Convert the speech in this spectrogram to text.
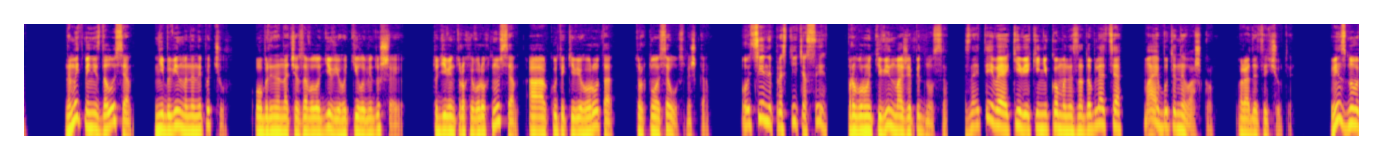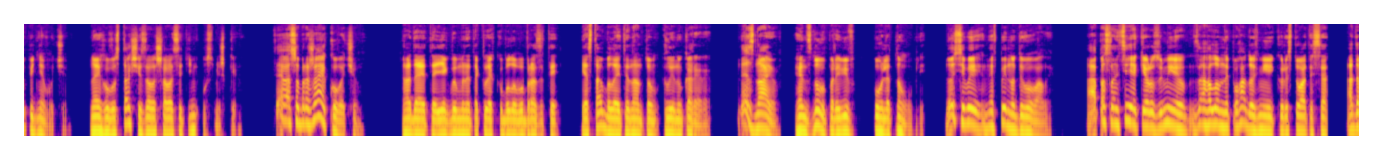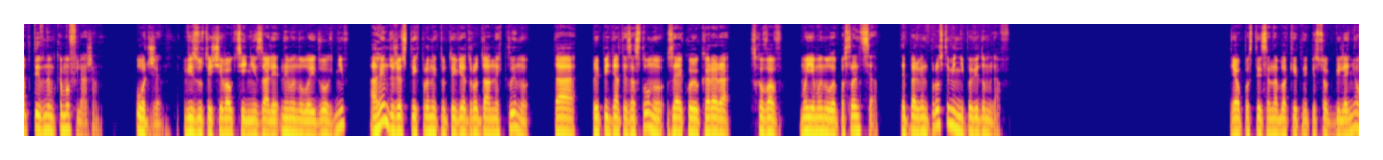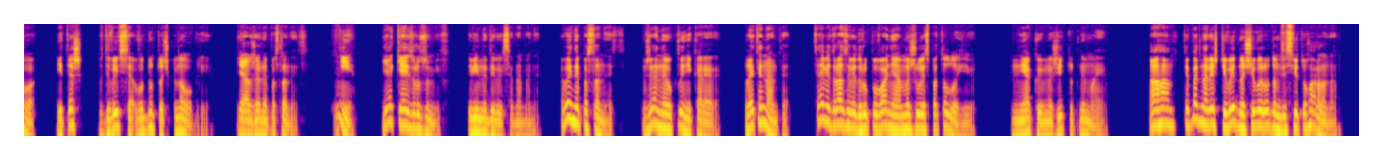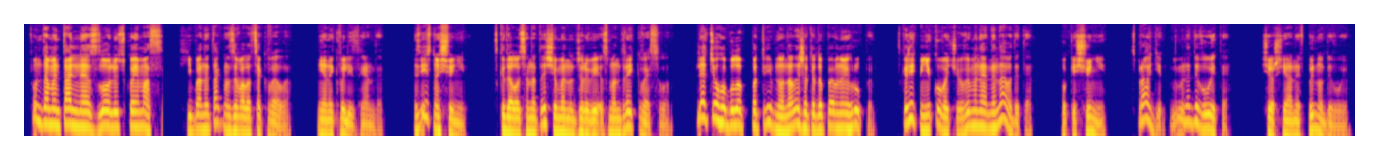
На мить мені здалося, ніби він мене не почув. Обрій наче заволодів його тілом і душею. Тоді він трохи ворухнувся, а кутиків його рота торкнулася усмішка. У ці непрості часи, пробурмотів він майже під носа, знайти вояків, які нікому не знадобляться, має бути неважко. Ради чути. Він знову підняв очі. На його вустах ще залишалася тінь усмішки. Це вас ображає, ковачу? Гадаєте, якби мене так легко було б образити, я став би лейтенантом клину Карери? Не знаю. Ген знову перевів погляд на обрій. Досі ви невпинно дивували. А посланці, як я розумію, загалом непогано вміють користуватися адаптивним камуфляжем. Отже, від зустрічі в аукційній залі не минуло й двох днів, агент уже встиг проникнути в ядро даних клину та припідняти заслону, за якою Карера сховав моє минуле посланця. Тепер він просто мені повідомляв. Я опустився на блакитний пісок біля нього і теж вдивився в одну точку на обрії. Я вже не посланець. Ні, як я й зрозумів. Він не дивився на мене. Ви не посланець, вже не у клині Карери. Лейтенанте, це відразу від групування межує з патологією. Ніякої межі тут немає. Ага, тепер нарешті видно, що ви родом зі світу Гарлана. Фундаментальне зло людської маси. Хіба не так називала це Квелла? Я не квеліст, Генде. Звісно, що ні. Скидалося на те, що менеджерові з Мандрейк весело. Для цього було б потрібно належати до певної групи. Скажіть мені, ковачу, ви мене ненавидите? Поки що ні. Справді, ви мене дивуєте. Що ж, я невпинно дивую.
